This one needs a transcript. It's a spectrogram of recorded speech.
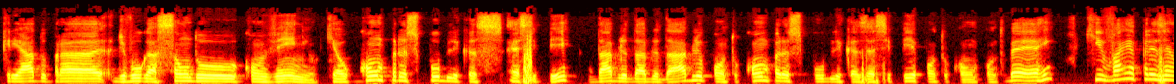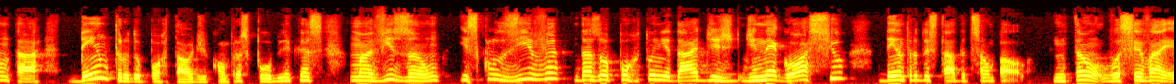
criado para divulgação do convênio, que é o Compras Públicas SP, www.compraspublicassp.com.br, que vai apresentar dentro do portal de compras públicas uma visão exclusiva das oportunidades de negócio dentro do estado de São Paulo. Então, você vai.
